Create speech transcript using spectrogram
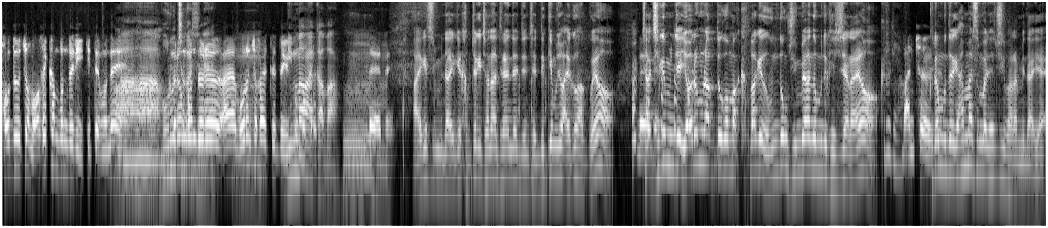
저도 좀 어색한 분들이 있기 때문에 아, 모른 그런. 분들은 아, 모른 음. 척할 때도 있고 민망할까봐. 음. 네네. 알겠습니다. 이게 갑자기 전화 드렸는데 이제 느낌을 좀알 것 같고요. 네, 자, 네. 지금 이제 여름을 앞두고 막 급하게 운동 준비하는 분들 계시잖아요. 그러게요. 많죠. 그런. 분들에게 한 말씀만 해주시기 바랍니다. 예.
